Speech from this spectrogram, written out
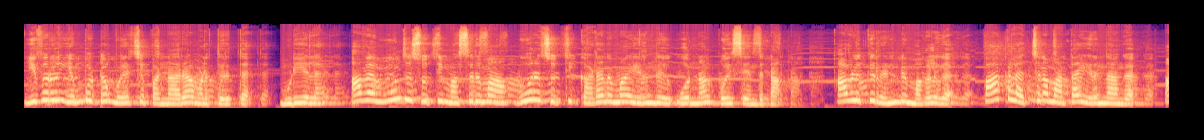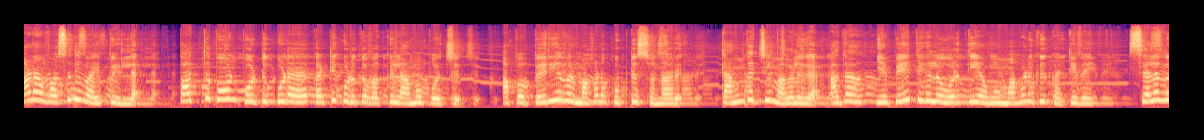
இவரும் எம்புட்டோ முயற்சி பண்ணாரு அவனை திருத்த. முடியல. அவன் மூஞ்ச சுத்தி மசுருமா ஊரை சுத்தி கடனுமா இருந்து ஒரு நாள் போய் சேர்ந்துட்டான். அவளுக்கு ரெண்டு மகளுக. பார்க்க லட்சணமா தான் இருந்தாங்க. ஆனா வசதி வாய்ப்பு இல்ல. பத்து பவுன் போட்டு கூட கட்டி கொடுக்க வக்கில்லாம போச்சு. அப்ப பெரியவர் மகனை கூப்பிட்டு சொன்னாரு தங்கச்சி மகளுக அதான் என் பேத்திகளை ஒருத்தி அவன் மகனுக்கு கட்டிவை செலவு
